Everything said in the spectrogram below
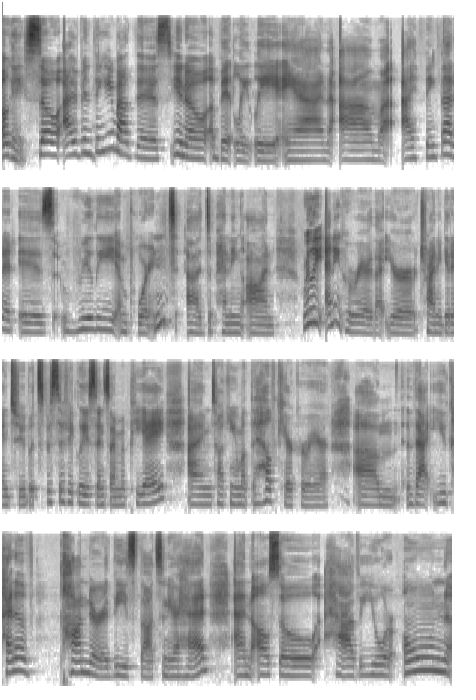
Okay, so I've been thinking about this, you know, a bit lately, and um, I think that it is really important, uh, depending on really any career that you're trying to get into, but specifically since I'm a PA, I'm talking about the healthcare career, um, that you kind of ponder these thoughts in your head and also have your own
